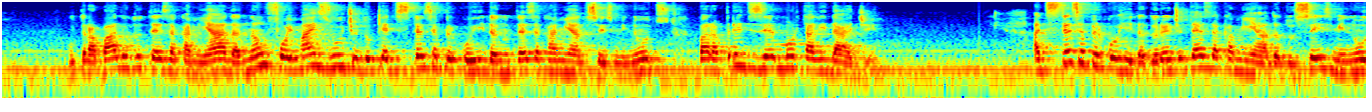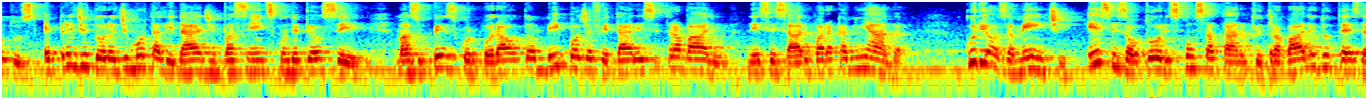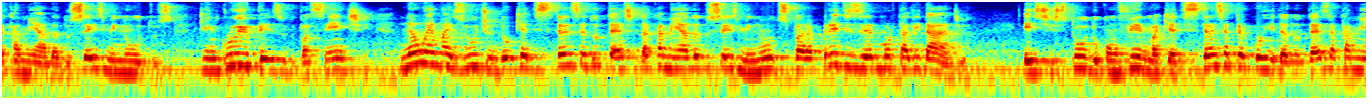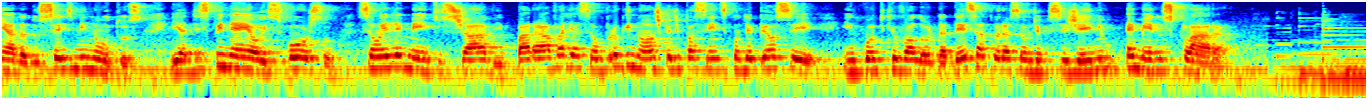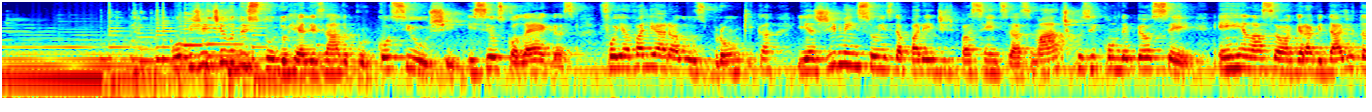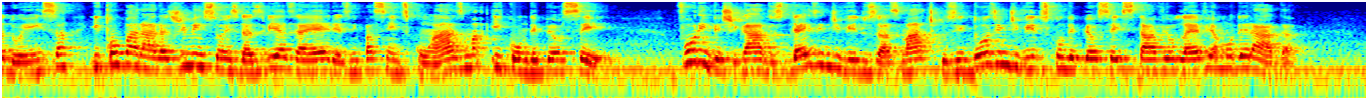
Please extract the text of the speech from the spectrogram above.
O trabalho do teste da caminhada não foi mais útil do que a distância percorrida no teste da caminhada de 6 minutos para predizer mortalidade. A distância percorrida durante o teste da caminhada dos 6 minutos é preditora de mortalidade em pacientes com DPOC, mas o peso corporal também pode afetar esse trabalho necessário para a caminhada. Curiosamente, esses autores constataram que o trabalho do teste da caminhada dos 6 minutos, que inclui o peso do paciente, não é mais útil do que a distância do teste da caminhada dos 6 minutos para predizer mortalidade. Este estudo confirma que a distância percorrida no teste da caminhada dos 6 minutos e a dispneia ao esforço são elementos-chave para a avaliação prognóstica de pacientes com DPOC, enquanto que o valor da dessaturação de oxigênio é menos clara. O objetivo do estudo realizado por Kosiushi e seus colegas foi avaliar a luz brônquica e as dimensões da parede de pacientes asmáticos e com DPOC em relação à gravidade da doença e comparar as dimensões das vias aéreas em pacientes com asma e com DPOC. Foram investigados 10 indivíduos asmáticos e 12 indivíduos com DPOC estável leve a moderada.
